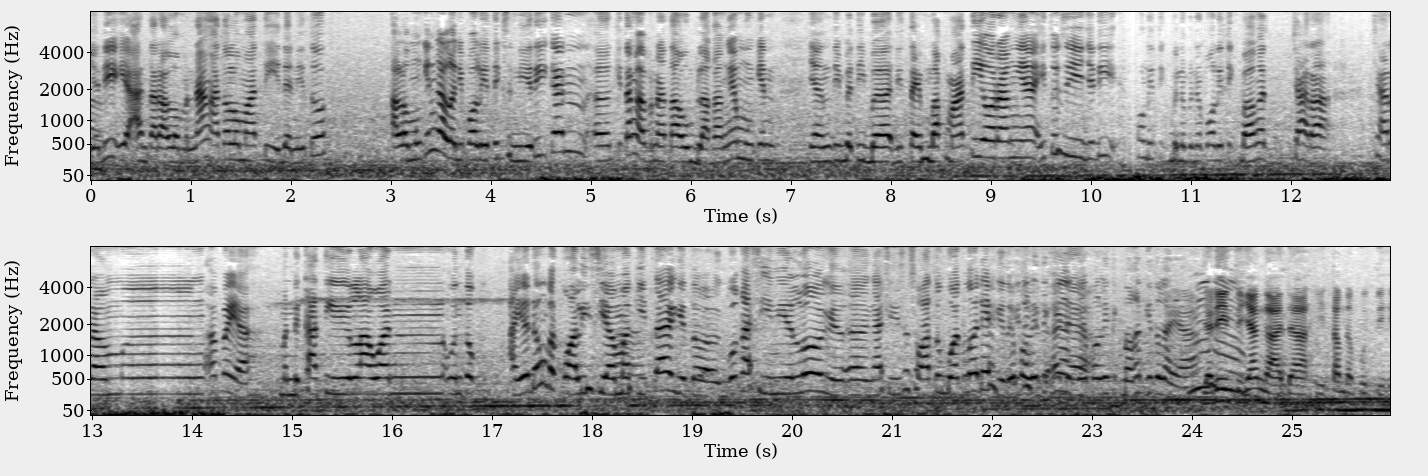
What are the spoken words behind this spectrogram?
Jadi ya antara lo menang atau lo mati dan itu kalau mungkin kalau di politik sendiri kan eh, kita nggak pernah tahu belakangnya mungkin yang tiba-tiba ditembak mati orangnya. Itu sih jadi politik bener-bener politik banget. Cara cara meng apa ya mendekati lawan untuk ayo dong berkoalisi sama kita gitu gue kasih ini lo gitu, eh, ngasih sesuatu buat lo deh gitu Itu politiknya ada. politik banget gitu lah ya. Jadi intinya nggak ada hitam dan putih.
